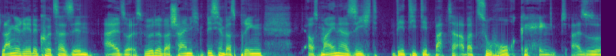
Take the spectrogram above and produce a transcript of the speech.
Lange Rede, kurzer Sinn. Also, es würde wahrscheinlich ein bisschen was bringen. Aus meiner Sicht wird die Debatte aber zu hoch gehängt. Also,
